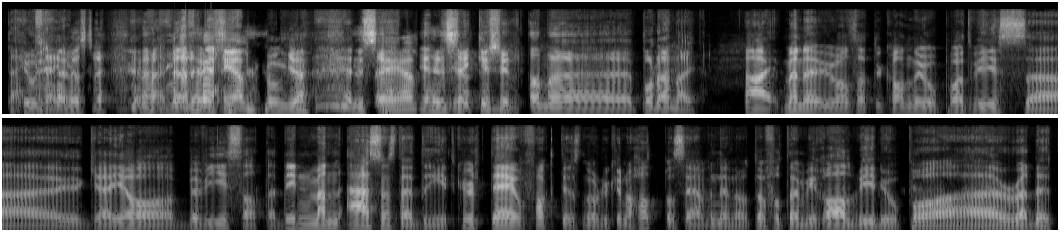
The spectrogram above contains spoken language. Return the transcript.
Det er jo deilig å se. Det, det, det, er helt konge. Du ser ikke skiltene på den, nei. Nei, men uh, uansett, du kan jo på et vis uh, greie å bevise at det er din. Men jeg syns det er dritkult. Det er jo faktisk noe du kunne hatt på CV-en din, at du har fått en viral video på uh, Reddit.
